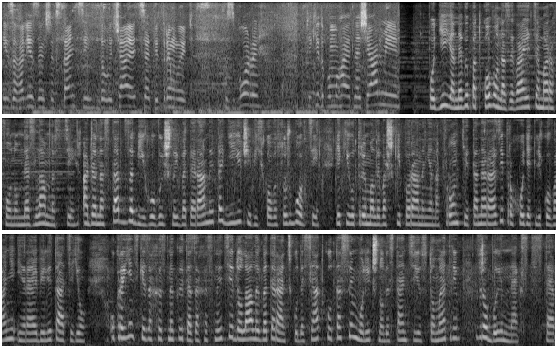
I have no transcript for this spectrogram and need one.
і взагалі з інших станцій долучаються, підтримують збори, які допомагають нашій армії. Подія не випадково називається марафоном незламності, адже на старт забігу вийшли й ветерани та діючі військовослужбовці, які отримали важкі поранення на фронті та наразі проходять лікування і реабілітацію. Українські захисники та захисниці долали ветеранську десятку та символічну дистанцію 100 метрів «Зроби Next Step».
